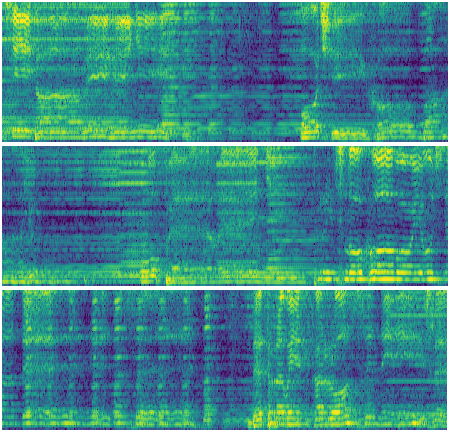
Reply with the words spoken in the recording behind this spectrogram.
в цій очі ховаю у пелені, прислуховуюся, де це, де травинка росиниже,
